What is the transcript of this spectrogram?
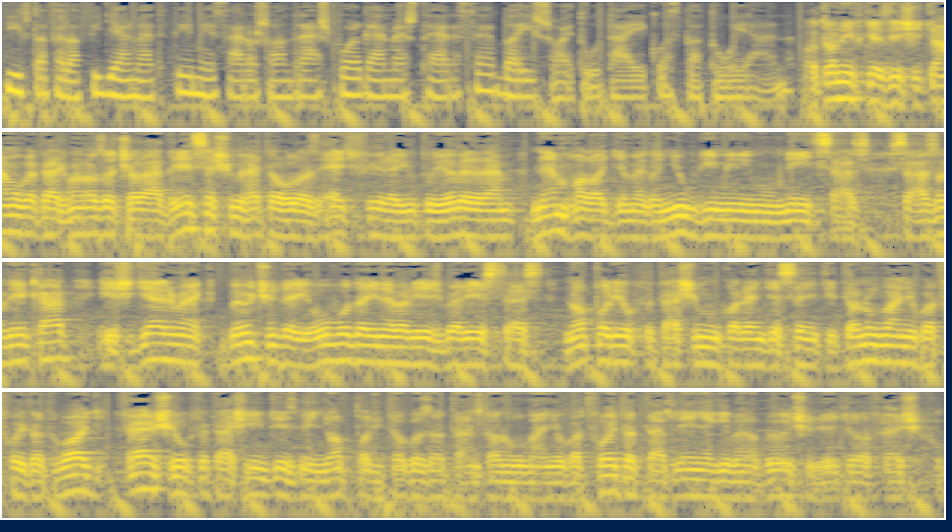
Hívta fel a figyelmet Témészáros András polgármester szerdai sajtótájékoztatóján. A tanévkezdési támogatásban az a család részesülhet, ahol az egyfőre jutó jövedelem nem haladja meg a nyugdíj minimum 400 százalékát, és gyermek bölcsődei óvodai nevelésben képzésben részt vesz, nappali oktatási munkarendje szerinti tanulmányokat folytat, vagy felsőoktatási intézmény nappali tagozatán tanulmányokat folytat, tehát lényegében a bölcsődétől a felsőfokú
